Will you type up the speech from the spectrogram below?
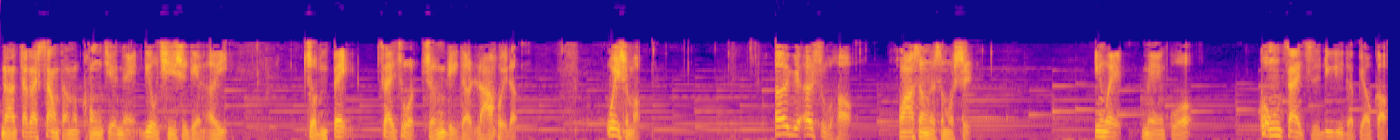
那大概上涨的空间内六七十点而已，准备。在做整理的拉回了，为什么？二月二十五号发生了什么事？因为美国公债殖利率的飙高，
